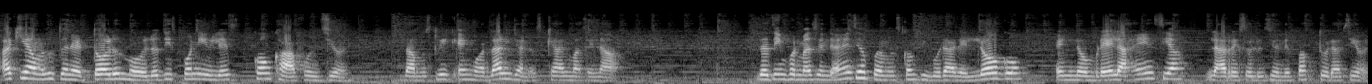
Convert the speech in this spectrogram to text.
Aquí vamos a tener todos los módulos disponibles con cada función. Damos clic en guardar y ya nos queda almacenado. Desde información de agencia podemos configurar el logo, el nombre de la agencia, la resolución de facturación.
